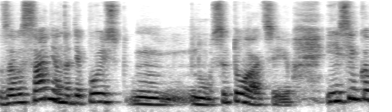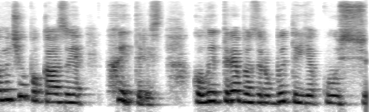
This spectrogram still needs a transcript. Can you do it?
зависання над якоюсь ну, ситуацією. І сімка мечів показує хитрість, коли треба зробити якусь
